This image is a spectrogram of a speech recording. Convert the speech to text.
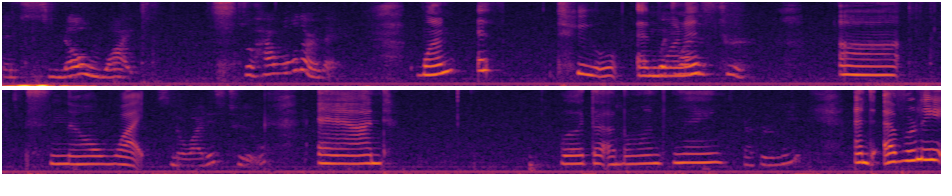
and Snow White. So how old are they? One is two, and Which one, one is is two? uh Snow White. Snow White is two. And what the other one's name? Everly. And Everly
